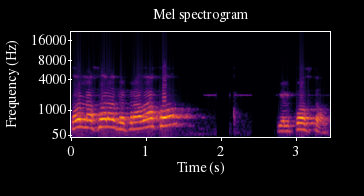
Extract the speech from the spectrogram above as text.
Son las horas de trabajo y el costo.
